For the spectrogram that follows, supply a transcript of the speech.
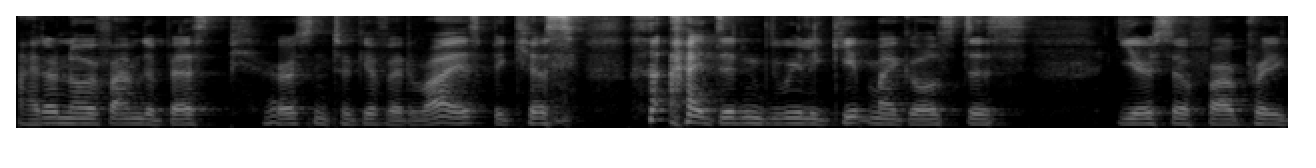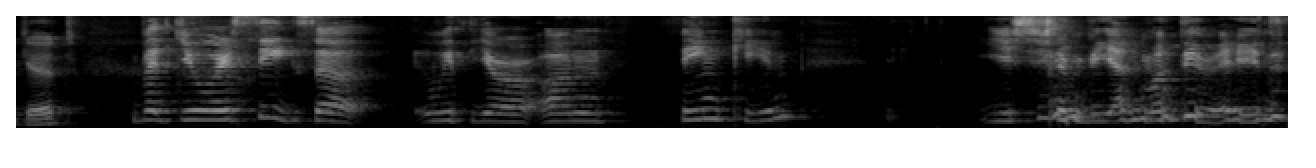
I don't know if I'm the best person to give advice because I didn't really keep my goals this year so far pretty good. But you were sick, so with your own thinking, you shouldn't be unmotivated.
